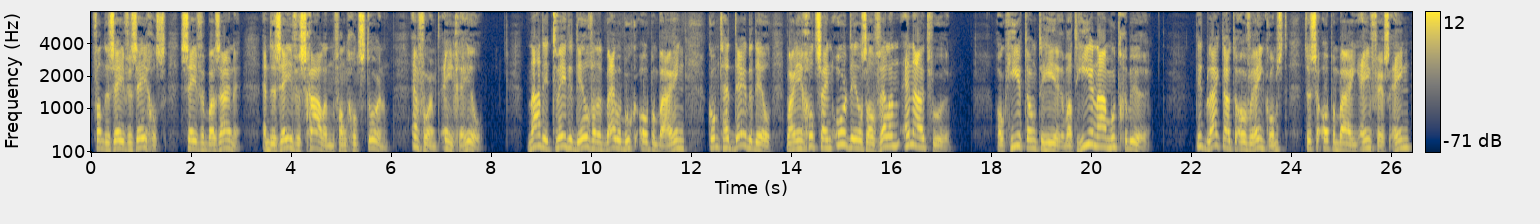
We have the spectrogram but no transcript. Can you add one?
van de zeven zegels, zeven bazuinen en de zeven schalen van Gods toorn en vormt één geheel. Na dit tweede deel van het Bijbelboek Openbaring komt het derde deel, waarin God zijn oordeel zal vellen en uitvoeren. Ook hier toont de Heer wat hierna moet gebeuren. Dit blijkt uit de overeenkomst tussen Openbaring 1 vers 1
